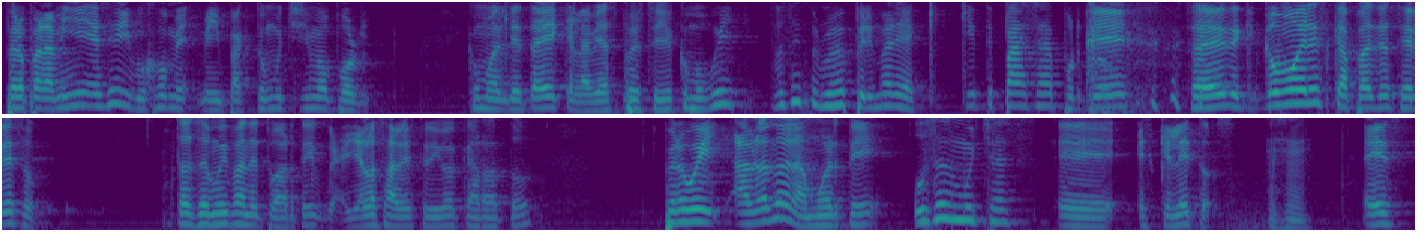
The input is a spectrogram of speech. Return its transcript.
pero para mí ese dibujo me, me impactó muchísimo por como el detalle que le habías puesto. Yo como, güey, vas en primero de primaria, ¿qué, qué te pasa? ¿Por qué? ¿Sabes? De que, ¿Cómo eres capaz de hacer eso? Entonces soy muy fan de tu arte, ya lo sabes, te digo cada rato. Pero, güey, hablando de la muerte, usas muchos esqueletos. Ujú. Es,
